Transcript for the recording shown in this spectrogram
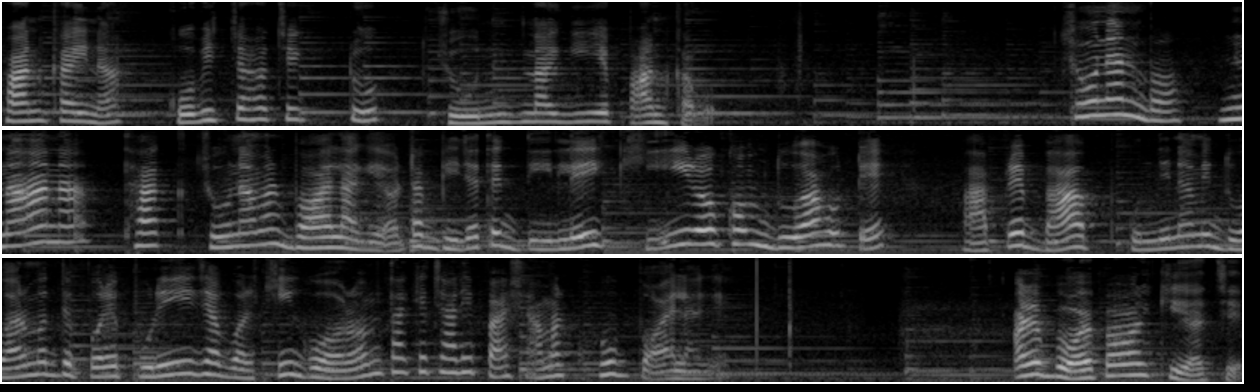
পান খাই না। খুব ইচ্ছা হচ্ছে একটু চুন লাগিয়ে পান খাব। চুন আনব? না না থাক চুন আমার ভয় লাগে। ওটা ভিজাতে দিলেই কী রকম ধোয়া উঠে বাপরে বাপ কোনদিন আমি ধোয়ার মধ্যে পরে পুড়েই যাব আর কি গরম থাকে চারিপাশ আমার খুব ভয় লাগে। আরে ভয় পাওয়ার কি আছে?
